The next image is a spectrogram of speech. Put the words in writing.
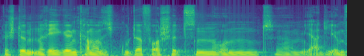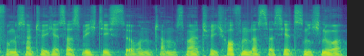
bestimmten Regeln kann man sich gut davor schützen. Und ähm, ja, die Impfung ist natürlich jetzt das Wichtigste. Und da muss man natürlich hoffen, dass das jetzt nicht nur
